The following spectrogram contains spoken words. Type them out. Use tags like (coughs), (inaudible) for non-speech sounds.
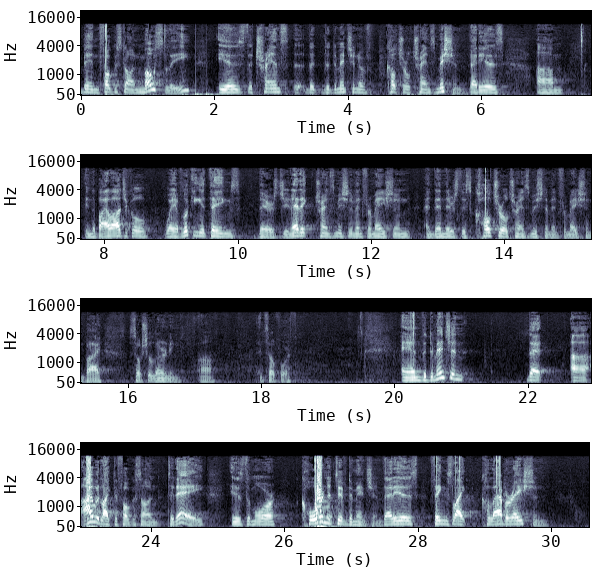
been focused on mostly is the, trans, uh, the, the, dimension of cultural transmission. That is, um, in the biological way of looking at things, there's genetic transmission of information, and then there's this cultural transmission of information by social learning, uh, and so forth. And the dimension that uh, I would like to focus on today is the more coordinative dimension. That is, things like collaboration,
